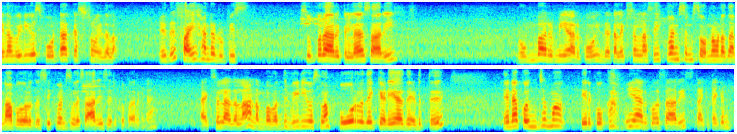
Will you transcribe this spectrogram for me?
ஏன்னா வீடியோஸ் போட்டால் கஷ்டம் இதெல்லாம். இது ஃபைவ் ஹண்ட்ரட் ருபீஸ் சூப்பராக இருக்குல்ல சாரி ரொம்ப அருமையாக இருக்கும். இந்த கலெக்ஷன்லாம் சீக்வன்ஸ்னு சொன்னோட தான் ஞாபகம் வருது. சீக்வன்ஸில் சாரீஸ் இருக்குது பாருங்கள் ஆக்சுவலாக அதெல்லாம் நம்ம வந்து வீடியோஸ்லாம் போடுறதே கிடையாது எடுத்து. ஏன்னா கொஞ்சமாக இருக்கும் கம்மியாக இருக்கும். சாரீஸ் டக்கு டக்குன்னு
